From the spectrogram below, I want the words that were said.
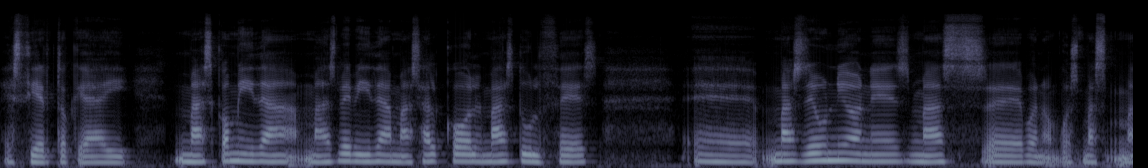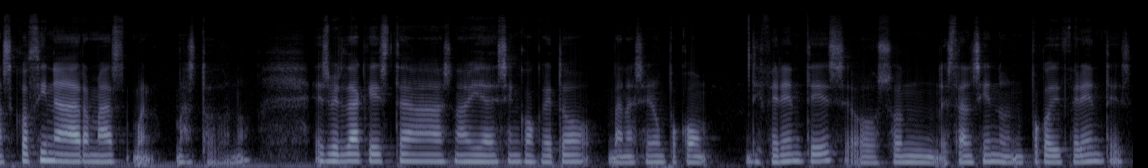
es cierto que hay más comida, más bebida, más alcohol, más dulces, eh, más reuniones, más, eh, bueno, pues más, más cocinar, más, bueno, más todo, ¿no? Es verdad que estas navidades en concreto van a ser un poco diferentes o son, están siendo un poco diferentes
